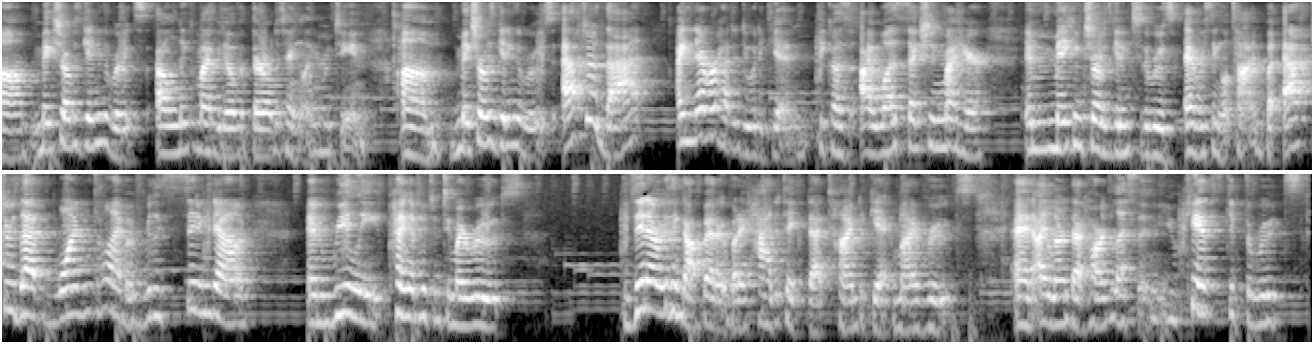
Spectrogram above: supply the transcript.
um, make sure I was getting the roots. I'll link my video of a thorough detangling routine. Um, make sure I was getting the roots. After that, I never had to do it again because I was sectioning my hair and making sure I was getting to the roots every single time. But after that one time of really sitting down and really paying attention to my roots, then everything got better, but I had to take that time to get my roots. And I learned that hard lesson. You can't skip the roots.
